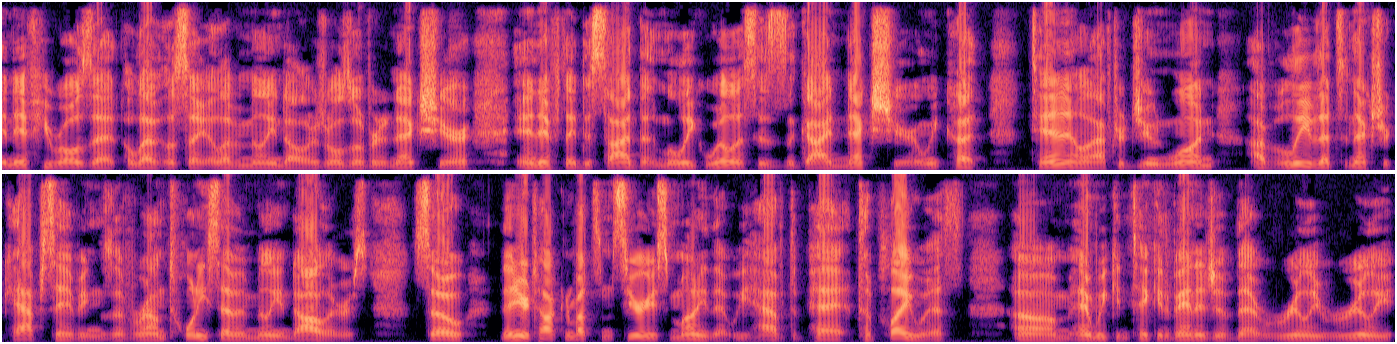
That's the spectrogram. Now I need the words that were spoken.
and if he rolls that 11, let's say $11 million rolls over to next year, and if they decide that Malik Willis is the guy next year and we cut Tannehill after June 1, I believe that's an extra cap savings of around $27 million. So then you're talking about some serious money that we have to pay to play with, um, and we can take advantage of that really, really,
